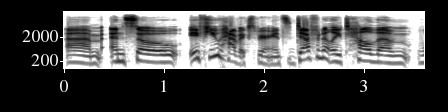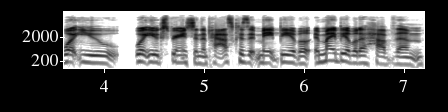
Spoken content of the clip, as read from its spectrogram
Um, and so if you have experience, definitely tell them what you what you experienced in the past because it may be able it might be able to have them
